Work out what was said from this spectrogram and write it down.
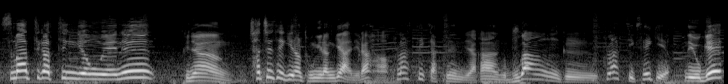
스마트 같은 경우에는 그냥 차체 색이랑 동일한 게 아니라 아, 플라스틱 같은 약간 그 무광 그 플라스틱 색이에요. 근데 요게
